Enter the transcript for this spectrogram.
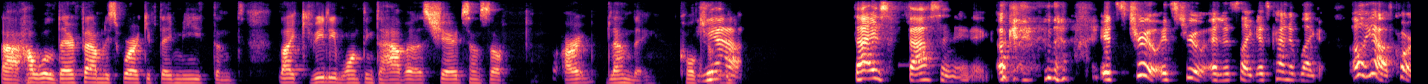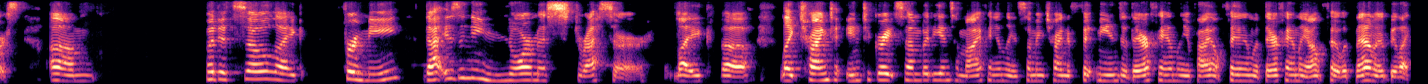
uh, how will their families work if they meet? And like really wanting to have a shared sense of our blending culture yeah that is fascinating. Okay. it's true. It's true. And it's like, it's kind of like, oh, yeah, of course. Um, but it's so like, for me, that is an enormous stressor. Like the, like trying to integrate somebody into my family and somebody trying to fit me into their family. If I don't fit in with their family, I don't fit with them. It'd be like,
